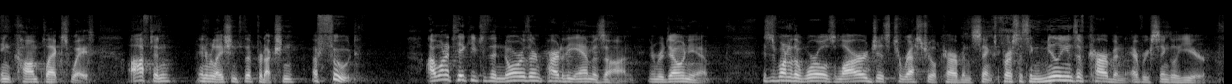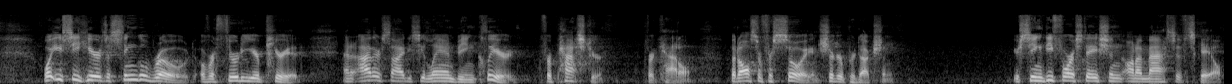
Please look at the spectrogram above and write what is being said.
in complex ways, often in relation to the production of food. I want to take you to the northern part of the Amazon, in Rondonia. This is one of the world's largest terrestrial carbon sinks, processing millions of carbon every single year. What you see here is a single road over a 30 year period, and on either side you see land being cleared for pasture for cattle, but also for soy and sugar production. You're seeing deforestation on a massive scale.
